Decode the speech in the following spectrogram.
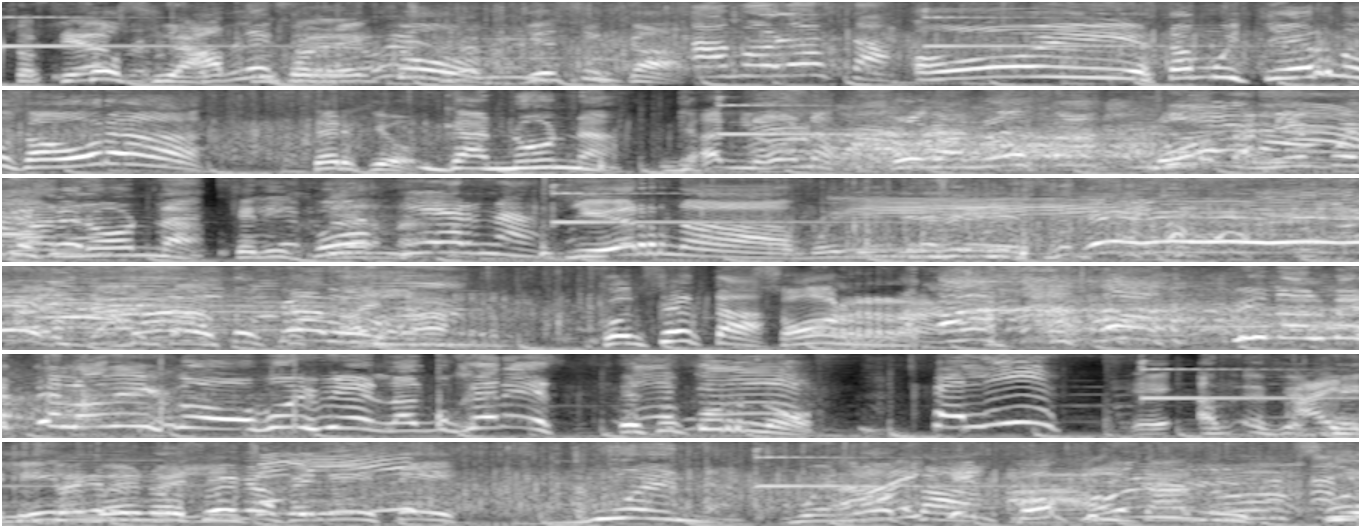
Sociable. Sociable, correcto. Jessica. Amorosa. ¡Ay! Están muy tiernos ahora. Sergio. Ganona. Ganona. O ganosa. No, Tierna. también puede ser. Ganona. ¿Qué dijo? Tierna. Tierna. Muy bien. ¡Eh! Tocado. Con Z. Zorra. ¡Finalmente lo dijo! Muy bien, las mujeres. Es su turno. Feliz. Eh, ah, eh, Ay, feliz, suegra bueno, feliz. suegra feliz, sí. Buena. Buenosa. Ay, qué hipócrita, Sí,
